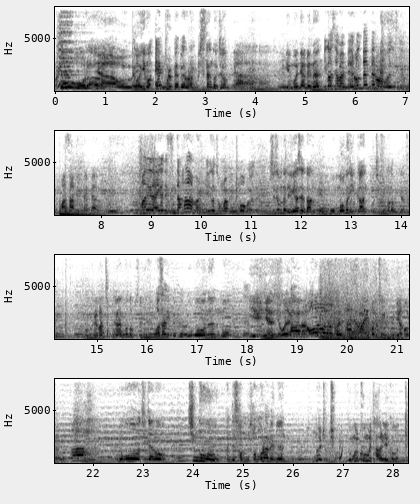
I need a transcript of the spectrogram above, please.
오라. 야, 어. 거의 뭐 애플 빼빼로랑 비슷한 거죠? 야 이게 뭐냐면은 이거 제발 메론 빼빼로라고 해주세요. 와사비 빼빼로 아니 나 이거 근데 진짜 하나 말할게. 이거 정말 못 먹어야 돼. 시즌부터 얘기하세요. 나는 못, 못 먹으니까 뭐 죄송하다고 얘기하세요. 뭐 그래봤자 변한 건 없어요 와사비 빼빼로. 요거는 뭐 네. 이 인연은 영원하게 아, 어, 다 아이 멍청이 그리야 보라 아 요거 진짜로 친구한테 선, 선물하면은 정말 좋죠. 눈물 콧물 다 흘릴 거거든 네,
